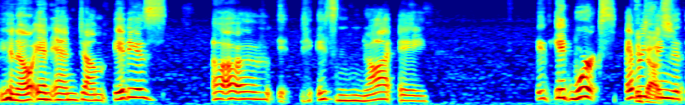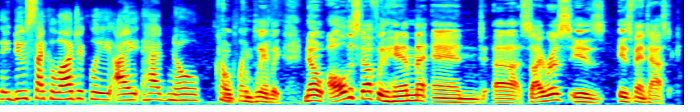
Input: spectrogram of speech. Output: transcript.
You know, and and um, it is, uh, it, it's not a. It, it works. Everything it that they do psychologically, I had no Oh, completely. With. No, all the stuff with him and uh, Cyrus is is fantastic.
